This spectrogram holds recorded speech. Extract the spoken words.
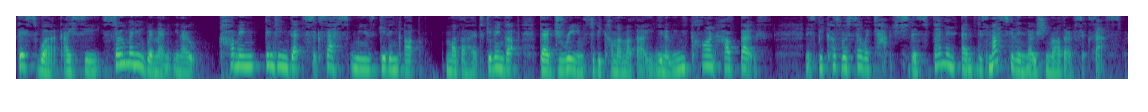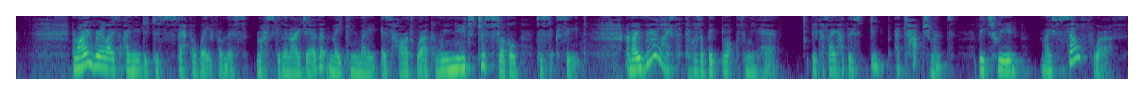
this work. I see so many women, you know, coming, thinking that success means giving up motherhood, giving up their dreams to become a mother. You know, you can't have both. It's because we're so attached to this feminine, um, this masculine notion rather of success. Now I realized I needed to step away from this masculine idea that making money is hard work and we need to struggle to succeed. And I realized that there was a big block for me here because I had this deep attachment between my self-worth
